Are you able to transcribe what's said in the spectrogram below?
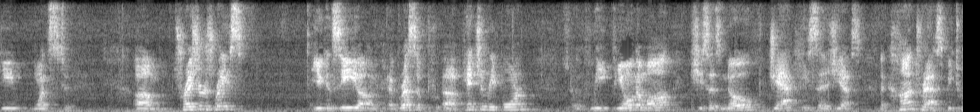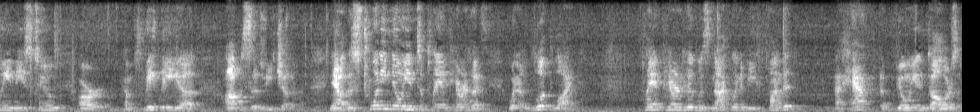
he wants to. Um, treasurer's race, you can see um, aggressive uh, pension reform. Fiona Ma, she says no. Jack, he says yes. The contrast between these two are completely uh, opposite of each other. Now, this 20 million to Planned Parenthood, when it looked like Planned Parenthood was not going to be funded, a half a billion dollars of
